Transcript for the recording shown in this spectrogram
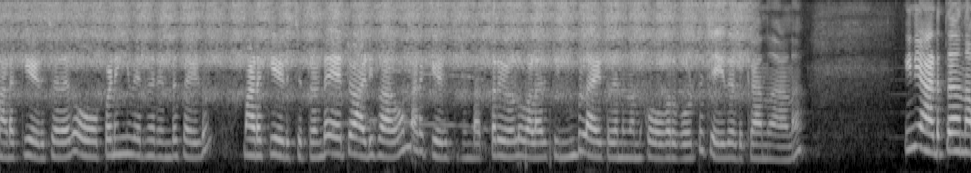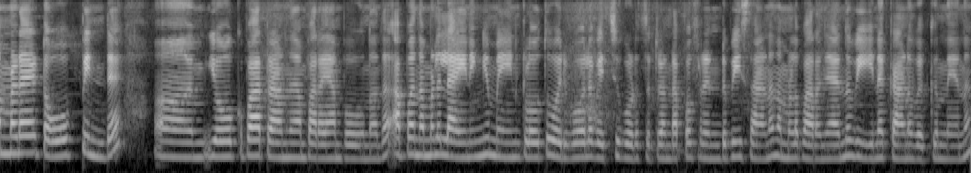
മടക്കി അടിച്ചു അതായത് ഓപ്പണിങ് വരുന്ന രണ്ട് സൈഡും മടക്കി അടിച്ചിട്ടുണ്ട്. ഏറ്റവും അടിഭാഗവും മടക്കി അടിച്ചിട്ടുണ്ട്. അത്രയേ ഉള്ളൂ. വളരെ സിമ്പിളായിട്ട് തന്നെ നമുക്ക് ഓവർ കോട്ട് ചെയ്തെടുക്കാവുന്നതാണ്. ഇനി അടുത്ത നമ്മുടെ ടോപ്പിന്റെ യോക്ക് പാർട്ടാണ് ഞാൻ പറയാൻ പോകുന്നത്. അപ്പോൾ നമ്മൾ ലൈനിങ്ങും മെയിൻ ക്ലോത്തും ഒരുപോലെ വെച്ച് കൊടുത്തിട്ടുണ്ട്. അപ്പോൾ ഫ്രണ്ട് പീസാണ് നമ്മൾ പറഞ്ഞായിരുന്നു വീനക്കാണ് വെക്കുന്നതെന്ന്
